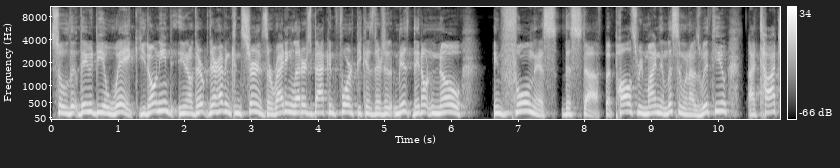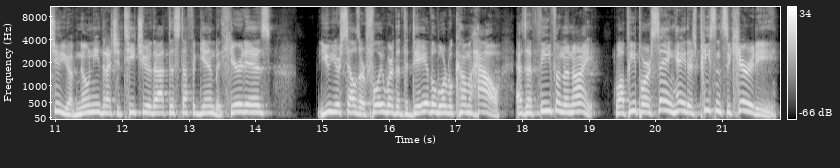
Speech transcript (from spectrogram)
So that they would be awake. You don't need, you know, they're, they're having concerns. They're writing letters back and forth because there's a, they don't know in fullness this stuff. But Paul's reminding them listen, when I was with you, I taught you. You have no need that I should teach you about this stuff again, but here it is. You yourselves are fully aware that the day of the Lord will come how? As a thief in the night. While people are saying, hey, there's peace and security,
